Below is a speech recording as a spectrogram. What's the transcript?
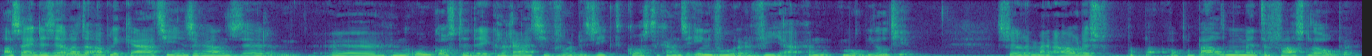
Als zij dezelfde applicatie en ze gaan ze, eh, hun onkostendeclaratie voor de ziektekosten gaan ze invoeren via een mobieltje, zullen mijn ouders op bepaalde momenten vastlopen.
